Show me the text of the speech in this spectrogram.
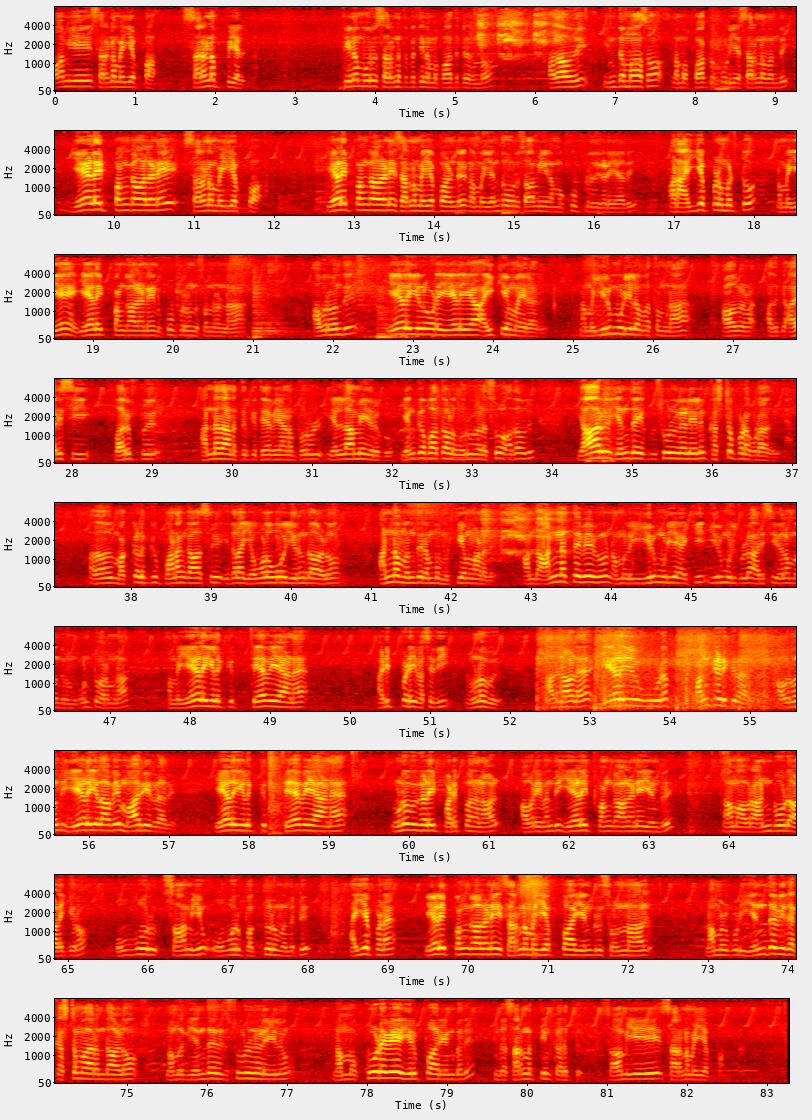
சுவாமியே சரணமையப்பா சரணப்புயல். தினமொரு சரணத்தை பற்றி நம்ம பார்த்துட்டு இருந்தோம். அதாவது இந்த மாதம் நம்ம பார்க்கக்கூடிய சரணம் வந்து ஏழை பங்காளனே சரணமையப்பா. ஏழை பங்காளனே சரணமையப்பாண்டு நம்ம எந்த ஒரு சாமியை நம்ம கூப்பிடுறது கிடையாது. ஆனால் ஐயப்பனை மட்டும் நம்ம ஏன் ஏழை பங்காளனேன்னு கூப்பிடுறோம்னு சொன்னோம்னா அவர் வந்து ஏழைகளோட ஏழையாக ஐக்கியமாயிறாரு. நம்ம இருமுடியில் பார்த்தோம்னா அவர் அதுக்கு அரிசி பருப்பு அன்னதானத்திற்கு தேவையான பொருள் எல்லாமே இருக்கும். எங்கே பார்த்தாலும் ஒரு வேளை சூ அதாவது யார் எந்த சூழ்நிலையிலும் கஷ்டப்படக்கூடாது. அதாவது மக்களுக்கு பணம் காசு இதெல்லாம் எவ்வளவோ இருந்தாலும் அன்னம் வந்து ரொம்ப முக்கியமானது. அந்த அன்னத்தைவே நம்மளுக்கு இருமுடியாக்கி இருமுடிக்குள்ளே அரிசி இதெல்லாம் வந்து நம்ம கொண்டு வரோம்னா நம்ம ஏழைகளுக்கு தேவையான அடிப்படை வசதி உணவு. அதனால் ஏழையும் கூட பங்கெடுக்கிறாரு. அவர் வந்து ஏழைகளாகவே மாறிடுறாரு. ஏழைகளுக்கு தேவையான உணவுகளை படைப்பதனால் அவரை வந்து ஏழை பங்காளனே என்று நாம் அவரை அன்போடு அழைக்கிறோம். ஒவ்வொரு சாமியும் ஒவ்வொரு பக்தரும் வந்துட்டு ஐயப்பனை ஏழை பங்காளனே சரணமையப்பா என்று சொன்னால் நம்மளுக்கு எந்தவித கஷ்டமாக இருந்தாலும் நம்மளுக்கு எந்த சூழ்நிலையிலும் நம்ம கூடவே இருப்பார் என்பது இந்த சரணத்தின் கருத்து. சாமியே சரணமையப்பா.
